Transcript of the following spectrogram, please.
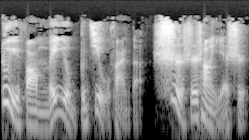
对方没有不就范的。事实上也是。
